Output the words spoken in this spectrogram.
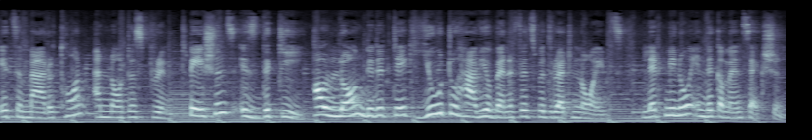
it's a marathon and not a sprint. Patience is the key. How long did it take you to have your benefits with retinoids? Let me know in the comment section.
